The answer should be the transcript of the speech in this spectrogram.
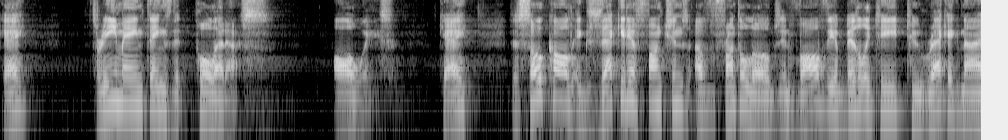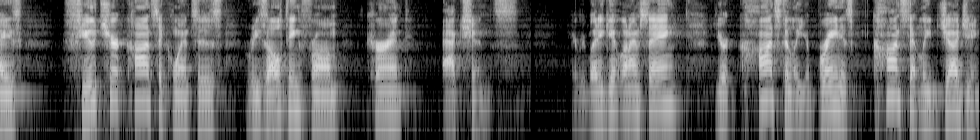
Okay? Three main things that pull at us. Always. Okay? The so called executive functions of the frontal lobes involve the ability to recognize future consequences resulting from current actions. Everybody get what I'm saying? You're constantly, your brain is constantly judging.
